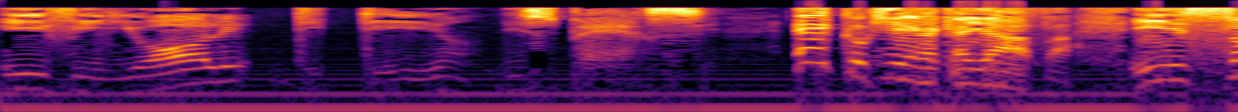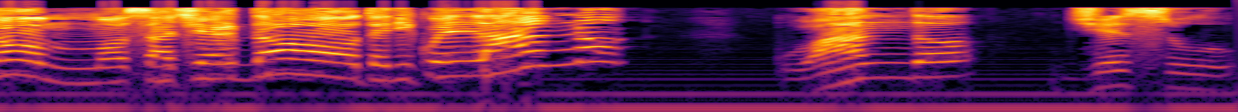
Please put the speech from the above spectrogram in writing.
i figliuoli di Dio dispersi. Ecco chi era Caiafa, il sommo sacerdote di quell'anno quando Gesù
